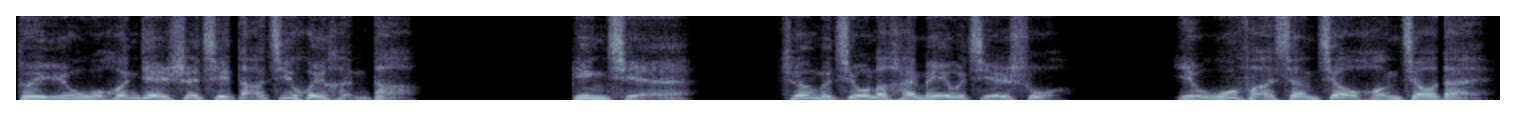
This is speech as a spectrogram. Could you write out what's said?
对于武魂殿士气打击会很大，并且这么久了还没有结束。也无法向教皇交代。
